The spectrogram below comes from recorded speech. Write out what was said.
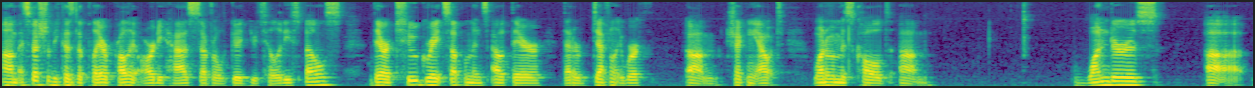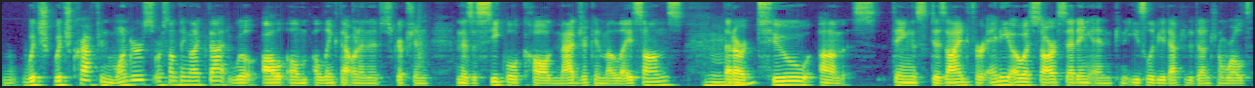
um, especially because the player probably already has several good utility spells. There are two great supplements out there that are definitely worth um, checking out. One of them is called um, Wonders, uh, Witch Witchcraft and Wonders, or something like that. We'll I'll, I'll, I'll link that one in the description. And there's a sequel called Magic and Malisons that are two. Um, things designed for any OSR setting and can easily be adapted to Dungeon Worlds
